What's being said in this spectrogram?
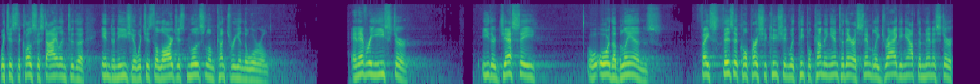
which is the closest island to the Indonesia, which is the largest Muslim country in the world. And every Easter, either Jesse or, or the Blends face physical persecution with people coming into their assembly, dragging out the minister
